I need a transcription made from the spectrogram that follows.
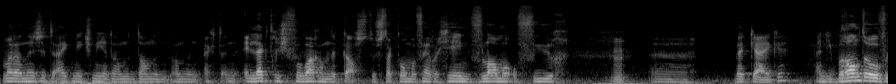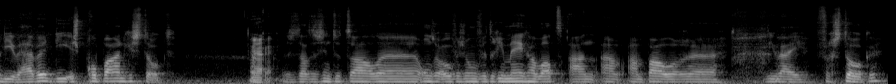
Maar dan is het eigenlijk niks meer dan, dan, een, dan een, echt een elektrisch verwarmde kast. Dus daar komen verder geen vlammen of vuur Hm. eh, bij kijken. En die brandoven die we hebben, die is propaan gestookt. Ja. Dus dat is in totaal eh, onze oven zo'n ongeveer 3 megawatt aan, aan, aan power eh, die wij verstoken.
